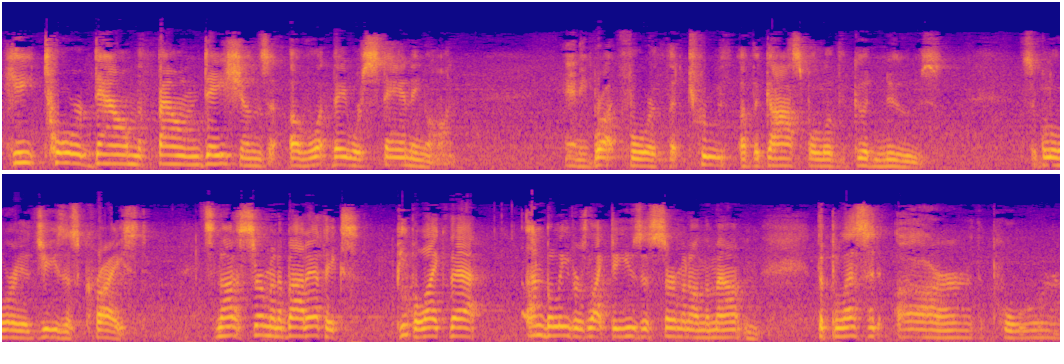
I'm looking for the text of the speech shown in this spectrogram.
He tore down the foundations of what they were standing on. And he brought forth the truth of the gospel of the good news. It's the glory of Jesus Christ. It's not a sermon about ethics. People like that. Unbelievers like to use a sermon on the mountain. The blessed are the poor.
